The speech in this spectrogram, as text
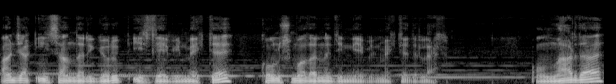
ancak insanları görüp izleyebilmekte, konuşmalarını dinleyebilmektedirler. Onlar da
